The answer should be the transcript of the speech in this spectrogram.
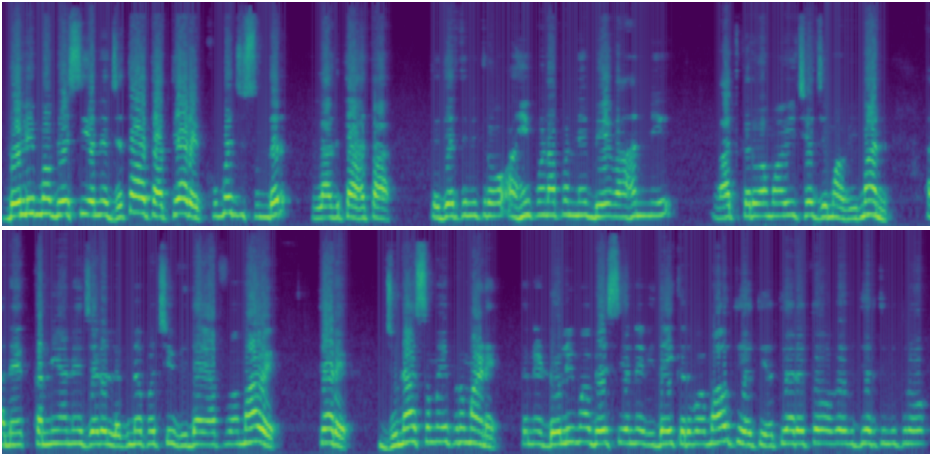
ડોલીમાં બેસી અને જતા હતા ત્યારે ખૂબ જ સુંદર લાગતા હતા. વિદ્યાર્થી મિત્રો, અહીં પણ આપણને બે વાહનની વાત કરવામાં આવી છે, જેમાં વિમાન અને કન્યાને જ્યારે લગ્ન પછી વિદાય આપવામાં આવે, ત્યારે જૂના સમય પ્રમાણે તેને ડોલીમાં બેસી અને વિદાય કરવામાં આવતી હતી. અત્યારે તો હવે વિદ્યાર્થી મિત્રો,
